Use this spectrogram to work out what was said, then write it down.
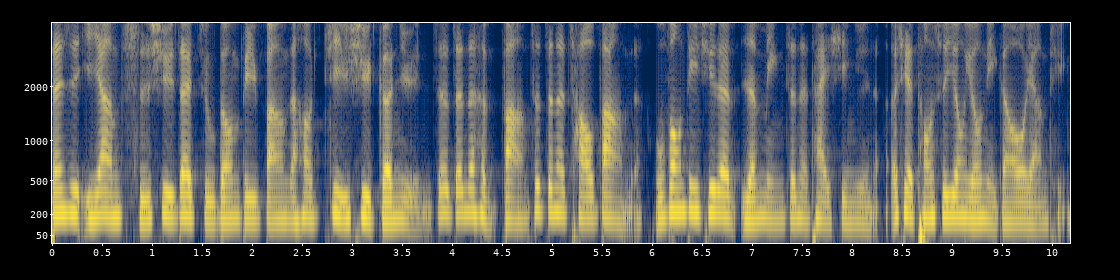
但是，一样持续在主东地方，然后继续耕耘，这真的很棒，这真的超棒的。无风地区的人民真的太幸运了，而且同时拥有你跟欧阳婷。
